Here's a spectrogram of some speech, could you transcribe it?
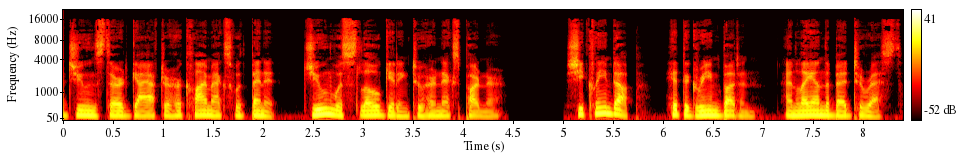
June's third guy after her climax with Bennett. June was slow getting to her next partner. She cleaned up, hit the green button, and lay on the bed to rest.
